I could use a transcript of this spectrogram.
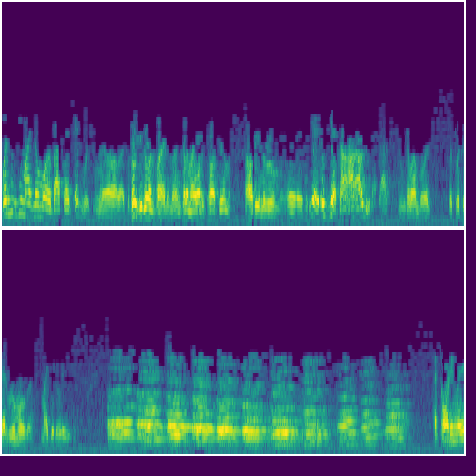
well, he, he might know more about that Edward. All right. Suppose you go and find him, and tell him I want to talk to him. I'll be in the room. Uh, yeah, uh, yes, I'll, I'll- I'll do that, right? Hmm, Come on, boys. Let's look that room over. Might get a lead. Accordingly,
